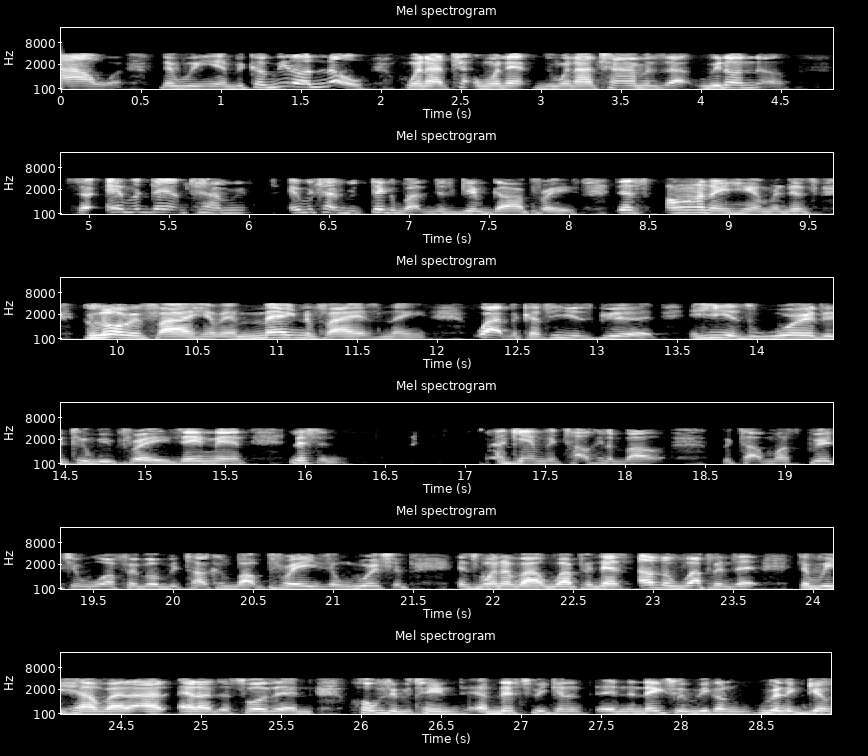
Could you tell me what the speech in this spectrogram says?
hour that we're in, because we don't know when our t- when that when our time is up. We don't know. So every damn time, every time you think about it, just give God praise, just honor Him, and just glorify Him and magnify His name. Why? Because He is good. And he is worthy to be praised. Amen. Listen. Again, we're talking about we're talking about spiritual warfare, but we're talking about praise and worship as one of our weapons. There's other weapons that, that we have at, our, at our disposal, and hopefully between uh, this week and, and, the next week, we're going to really go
